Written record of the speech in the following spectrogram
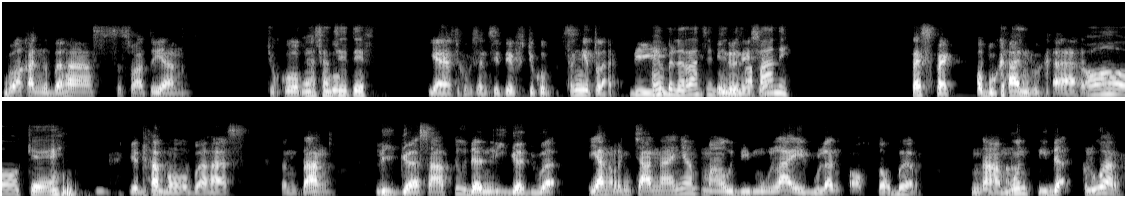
gue akan ngebahas sesuatu yang cukup, yang cukup sensitif. Ya, cukup sensitif, cukup sengit lah di eh, beneran sensitif Indonesia. Apa nih? Tespek. Oh, bukan, bukan. Oh, oke. Okay. Kita mau bahas tentang Liga 1 dan Liga 2 yang rencananya mau dimulai bulan Oktober. Namun tidak keluar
